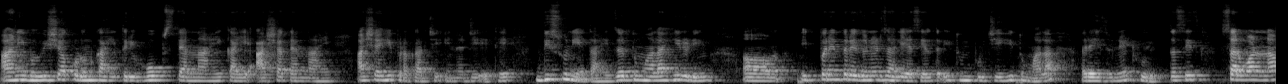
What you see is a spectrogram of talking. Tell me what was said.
आणि भविष्याकडून काहीतरी होप्स त्यांना आहे काही आशा त्यांना आहे अशाही प्रकारची एनर्जी येथे दिसून येत आहे. जर तुम्हाला ही रिडिंग इथपर्यंत रेझोनेट झाली असेल तर इथून पुढचीही तुम्हाला रेझोनेट होईल. तसेच सर्वांना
